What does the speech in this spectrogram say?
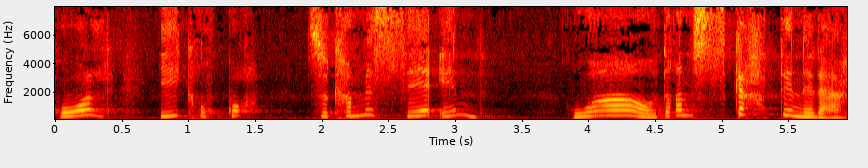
hull i krukka, så kan vi se inn. Wow, det er en skatt inni der.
